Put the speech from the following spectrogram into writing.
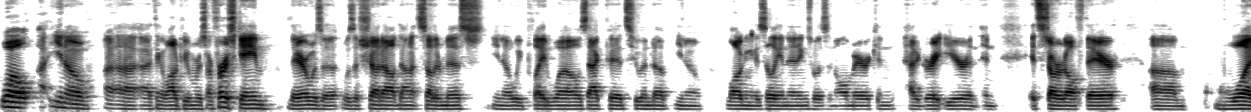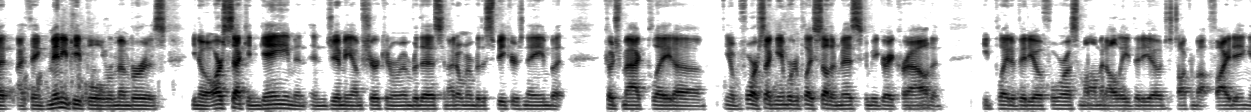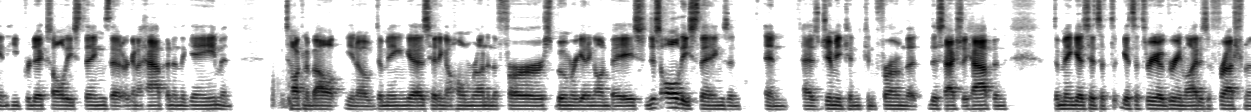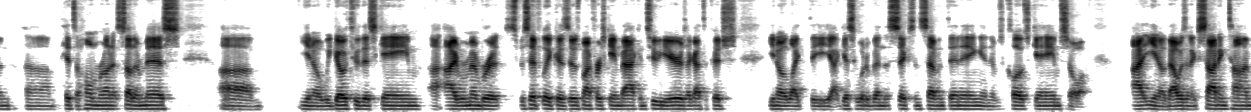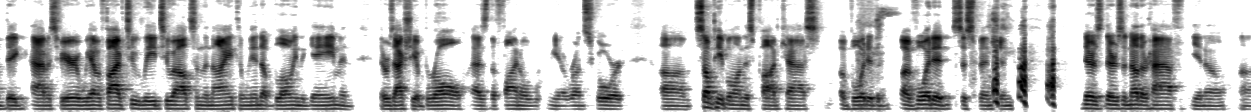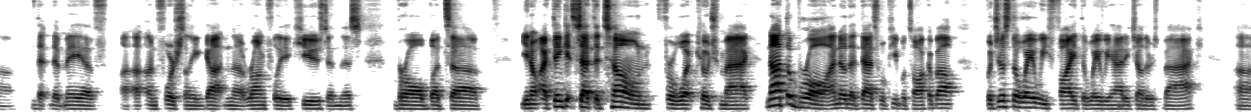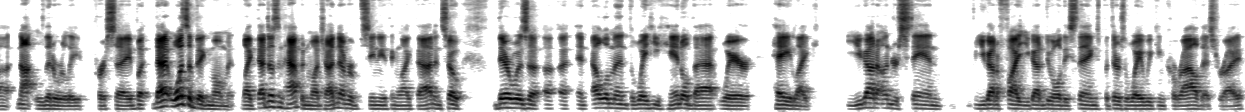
Well, you know, uh, I think a lot of people remember our first game there was a was a shutout down at Southern Miss. You know, we played well. Zach Pitts, who ended up, you know, logging a zillion innings, was an All American, had a great year, and, and it started off there. Um, what I think many people remember is you know, our second game, and, and Jimmy, I'm sure can remember this, and I don't remember the speaker's name, but Coach Mac played, uh, you know, before our second game, we're going to play Southern Miss. It's to be a great crowd. And he played a video for us, Muhammad Ali video, just talking about fighting. And he predicts all these things that are going to happen in the game. And talking about, you know, Dominguez hitting a home run in the first, Boomer getting on base, and just all these things. And, and as Jimmy can confirm that this actually happened, Dominguez hits a th- gets a 3-0 green light as a freshman, um, hits a home run at Southern Miss. Um, you know, we go through this game. I, I remember it specifically because it was my first game back in two years. I got to pitch, you know, like the I guess it would have been the sixth and seventh inning, and it was a close game. So I, you know, that was an exciting time, big atmosphere. We have a five-two lead, two outs in the ninth, and we end up blowing the game. And there was actually a brawl as the final, you know, run scored. Um, some people on this podcast avoided avoided suspension. there's there's another half, you know, uh, that that may have uh, uh, unfortunately gotten uh, wrongfully accused in this brawl, but uh, you know, I think it set the tone for what Coach Mac, not the brawl. I know that that's what people talk about, but just the way we fight, the way we had each other's back. Uh, not literally per se, but that was a big moment. Like that doesn't happen much. I'd never seen anything like that, and so there was a, a an element the way he handled that where hey like you got to understand you got to fight you got to do all these things but there's a way we can corral this right?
